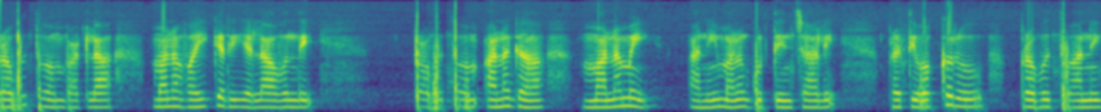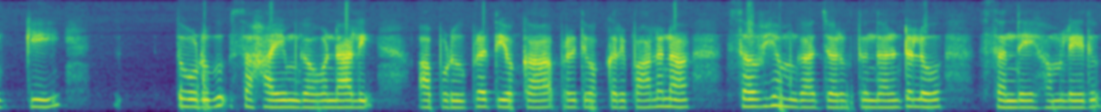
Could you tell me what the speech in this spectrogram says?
ప్రభుత్వం పట్ల మన వైఖరి ఎలా ఉంది? ప్రభుత్వం అనగా మనమే అని మనం గుర్తించాలి. ప్రతి ఒక్కరూ ప్రభుత్వానికి తోడుగు సహాయంగా ఉండాలి. అప్పుడు ప్రతి ఒక్క ప్రతి ఒక్కరి పాలన సవ్యంగా జరుగుతుందనటలో సందేహం లేదు.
